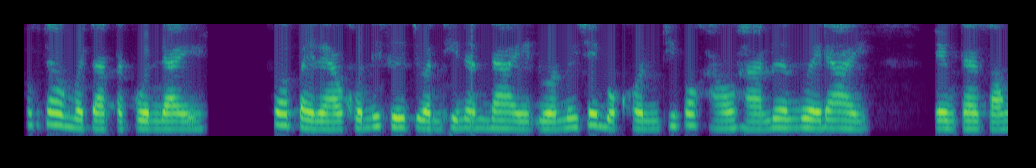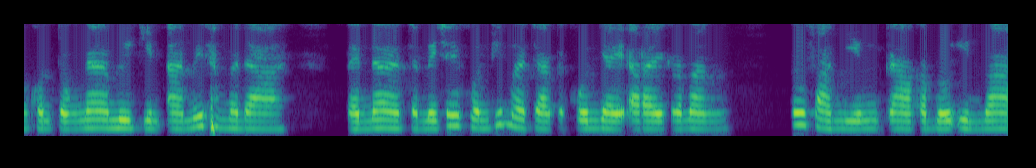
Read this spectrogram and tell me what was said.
พวกเจ้ามาจากตระกูลใด ทั่วไปแล้วคนที่ซื้อจวนที่นั่นได้ล้วนไม่ใช่บุคคลที่พวกเขาหาเรื่องด้วยได้เพียงแต่สองคนตรงหน้ามีกินอายไม่ธรรมดา แต่น่าจะไม่ใช่คนที่มาจากตระกูลใหญ่อะไรกระมัง ตู้ฝานยิ้มกล่าวกับโรอินว่า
